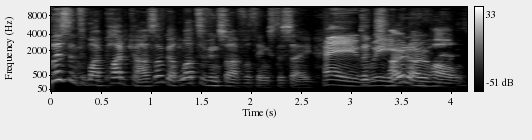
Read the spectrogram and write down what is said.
Listen to my podcast. I've got lots of insightful things to say. Hey, the we, Chono hold.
